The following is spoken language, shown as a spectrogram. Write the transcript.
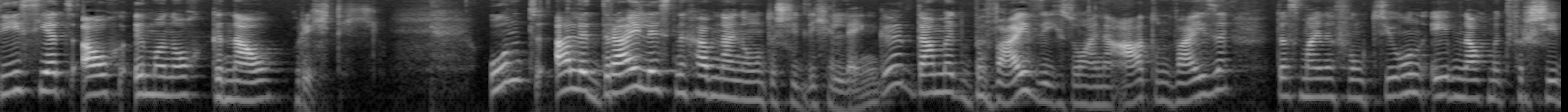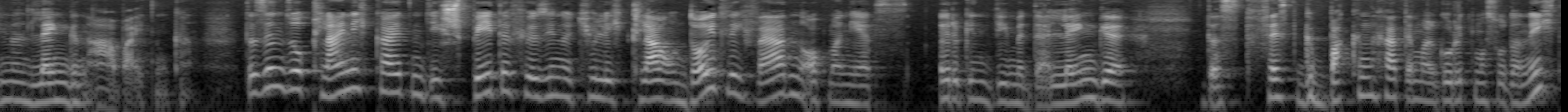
die ist jetzt auch immer noch genau richtig. Und alle drei Listen haben eine unterschiedliche Länge. Damit beweise ich so eine Art und Weise, dass meine Funktion eben auch mit verschiedenen Längen arbeiten kann. Das sind so Kleinigkeiten, die später für Sie natürlich klar und deutlich werden, ob man jetzt irgendwie mit der Länge das festgebacken hat im Algorithmus oder nicht.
